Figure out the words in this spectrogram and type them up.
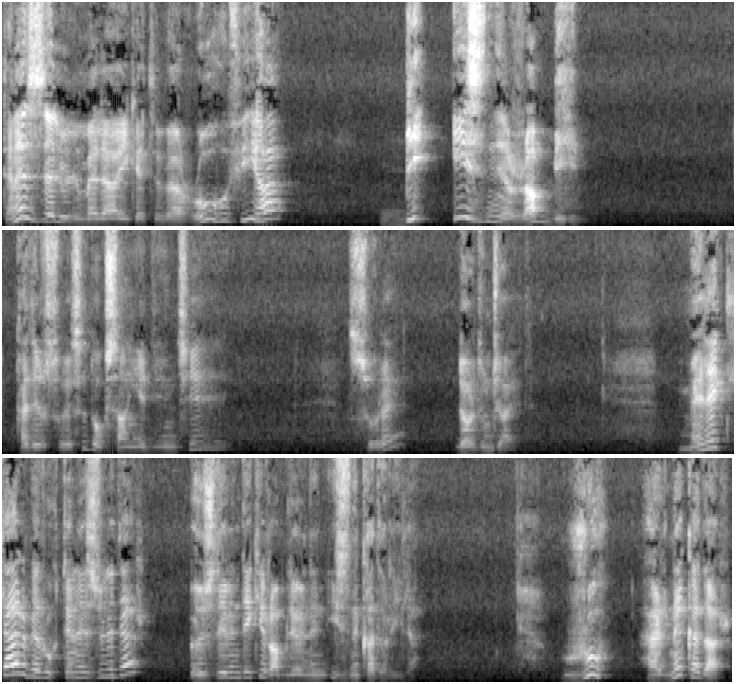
Tenezzelül melaiketi ve ruhu fiha bi izni rabbihim. Kadir suresi 97. sure 4. ayet. Melekler ve ruh tenezzül eder, özlerindeki Rablerinin izni kadarıyla. Ruh her ne kadar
